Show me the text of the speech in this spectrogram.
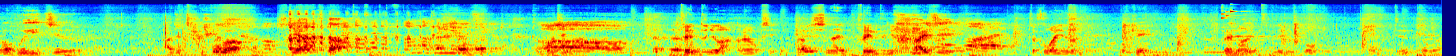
Love Is 아주 잘 뽑아갖고 기대가 크다. 살짝 살짝 부담감 생기는 지금. 그 뭐지? 아 Brand New 알아요 혹시? 신화의 브랜드뉴? 알지? 이거 알아요. 저 그거 많이 들었는데 오케이. 브랜드. 먼트 들고 백드 동안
